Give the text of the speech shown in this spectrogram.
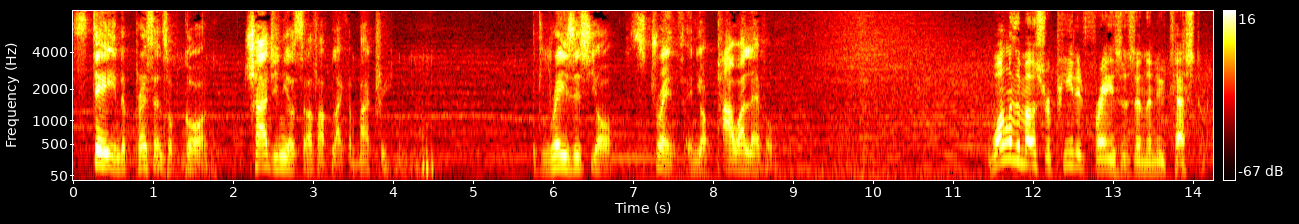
stay in the presence of God, charging yourself up like a battery, it raises your strength and your power level. One of the most repeated phrases in the New Testament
